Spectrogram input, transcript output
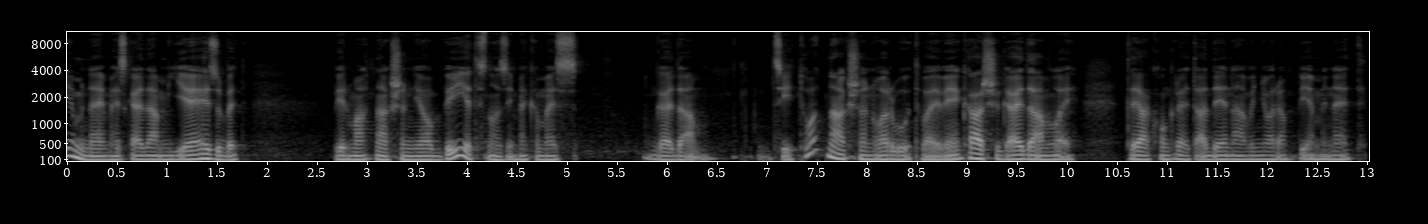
pieminēji, mēs gaidām Jēzu, bet pirmā atnākšana jau bija. Tas nozīmē, ka mēs gaidām citu atnākšanu, varbūt, vai vienkārši gaidām, lai tajā konkrētā dienā viņu varam pieminēt,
